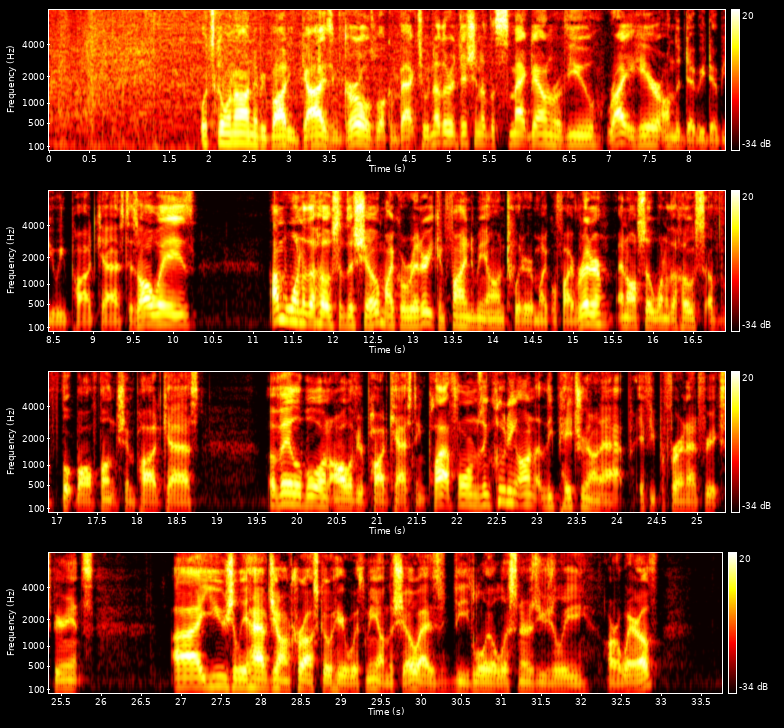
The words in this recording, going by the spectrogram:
What's going on, everybody, guys and girls? Welcome back to another edition of the SmackDown Review right here on the WWE Podcast. As always, I'm one of the hosts of the show, Michael Ritter. You can find me on Twitter at Michael5Ritter, and also one of the hosts of the Football Function Podcast, available on all of your podcasting platforms, including on the Patreon app if you prefer an ad free experience. I usually have John Carrasco here with me on the show, as the loyal listeners usually are aware of.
